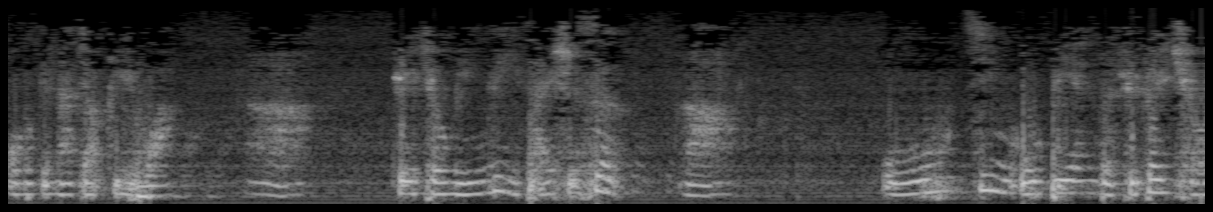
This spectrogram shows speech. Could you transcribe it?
我们跟它叫欲望。啊，追求名利财食色啊，无尽无边的去追求，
